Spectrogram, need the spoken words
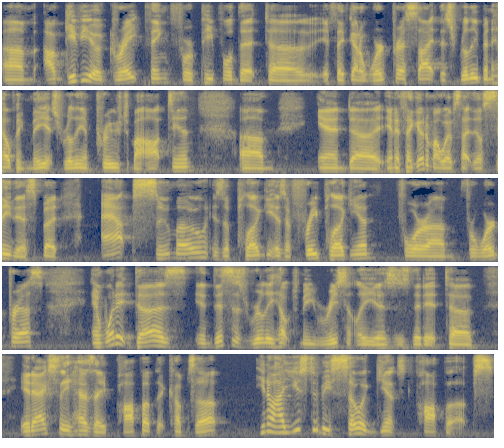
Um, I'll give you a great thing for people that uh, if they've got a WordPress site that's really been helping me. It's really improved my opt-in, um, and uh, and if they go to my website, they'll see this. But AppSumo is a plug is a free plugin for um, for WordPress. And what it does, and this has really helped me recently, is is that it uh, it actually has a pop up that comes up you know, I used to be so against pop ups.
